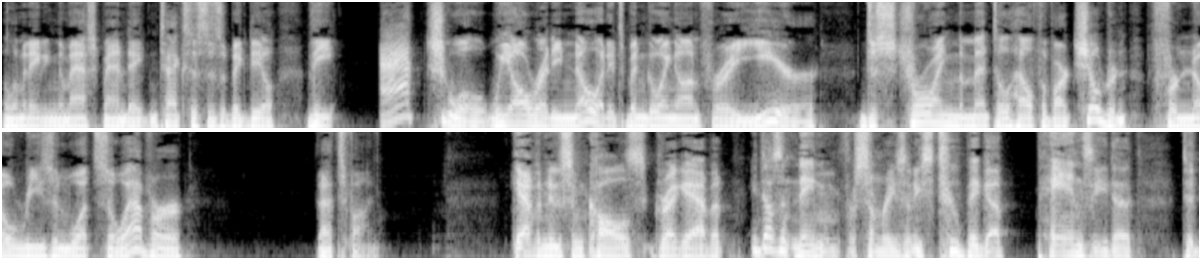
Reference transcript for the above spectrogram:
eliminating the mask mandate in Texas is a big deal. The actual, we already know it. It's been going on for a year, destroying the mental health of our children for no reason whatsoever. That's fine. Gavin Newsom calls Greg Abbott. He doesn't name him for some reason. He's too big a pansy to to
